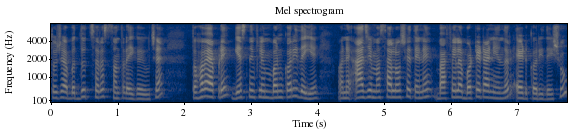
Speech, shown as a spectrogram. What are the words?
તો જો આ બધું જ સરસ સંતળાઈ ગયું છે તો હવે આપણે ગેસની ફ્લેમ બંધ કરી દઈએ અને આ જે મસાલો છે તેને બાફેલા બટેટાની અંદર એડ કરી દઈશું.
